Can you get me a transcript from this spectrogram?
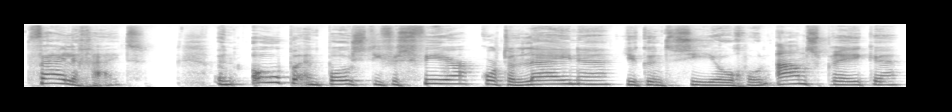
Veiligheid. Een open en positieve sfeer, korte lijnen, je kunt de CEO gewoon aanspreken.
